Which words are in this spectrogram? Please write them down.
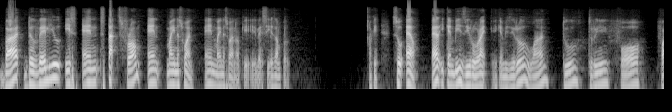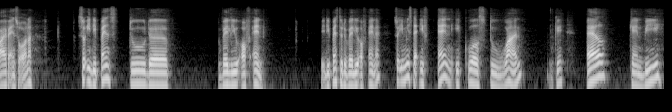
but the value is n starts from n minus 1. n minus 1. Okay, let's see example. Okay, so L. L, it can be 0, right? It can be 0, 1, 2, 3, 4, 5, and so on. So it depends to the value of n. It depends to the value of n. Eh? So it means that if n equals to 1, okay, L can be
